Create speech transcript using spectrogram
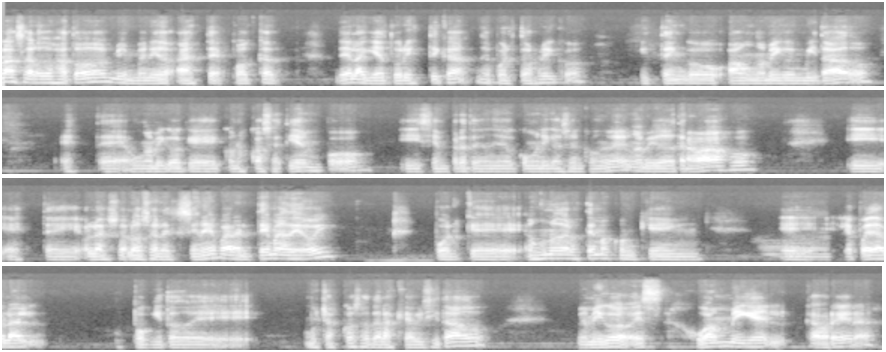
Hola, saludos a todos, bienvenidos a este podcast de la guía turística de Puerto Rico. Y tengo a un amigo invitado, este, un amigo que conozco hace tiempo y siempre he tenido comunicación con él, un amigo de trabajo. Y este, lo, seleccioné para el tema de hoy porque es uno de los temas con quien eh, le puede hablar un poquito de muchas cosas de las que ha visitado. Mi amigo es Juan Miguel Cabrera,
